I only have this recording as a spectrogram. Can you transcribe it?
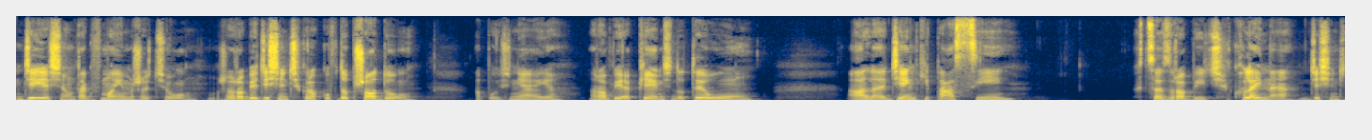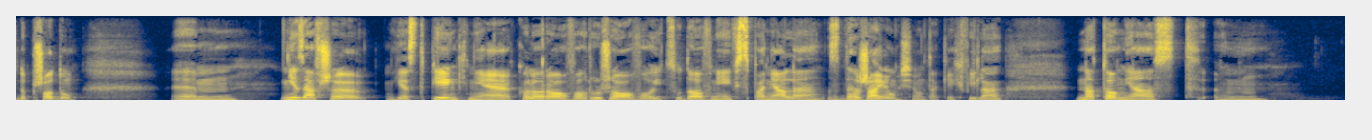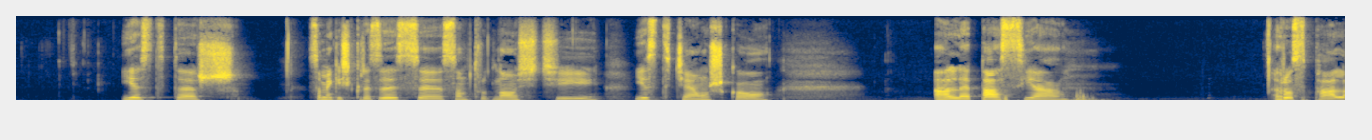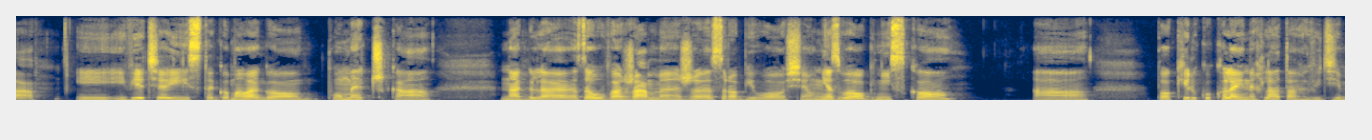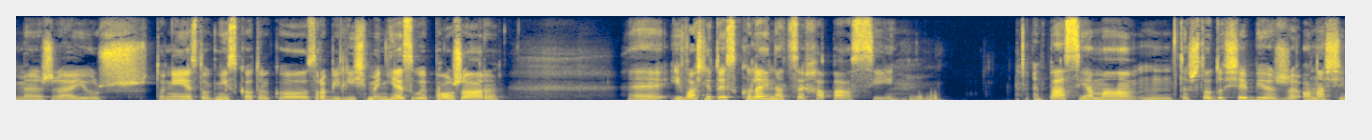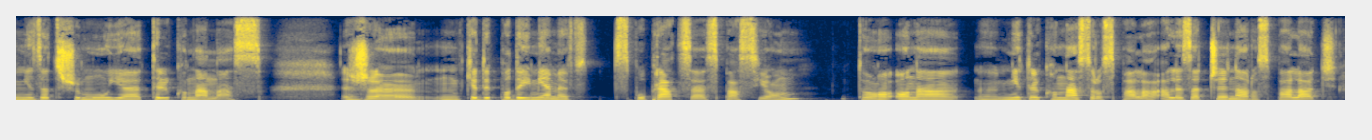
dzieje się tak w moim życiu, że robię 10 kroków do przodu, a później robię 5 do tyłu, ale dzięki pasji chcę zrobić kolejne 10 do przodu. Nie zawsze jest pięknie, kolorowo, różowo i cudownie i wspaniale. Zdarzają się takie chwile. Natomiast jest też, są jakieś kryzysy, są trudności, jest ciężko, ale pasja rozpala. I, i wiecie, i z tego małego płomyczka nagle zauważamy, że zrobiło się niezłe ognisko, a po kilku kolejnych latach widzimy, że już to nie jest ognisko, tylko zrobiliśmy niezły pożar. E, I właśnie to jest kolejna cecha pasji. Pasja ma mm, też to do siebie, że ona się nie zatrzymuje tylko na nas. Że mm, kiedy podejmiemy współpracę z pasją, to ona y, nie tylko nas rozpala, ale zaczyna rozpalać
